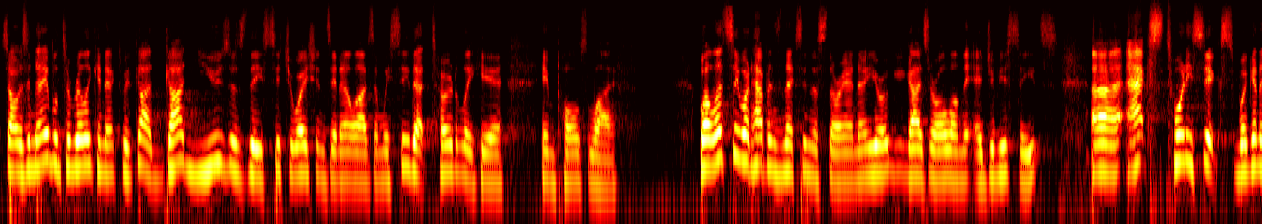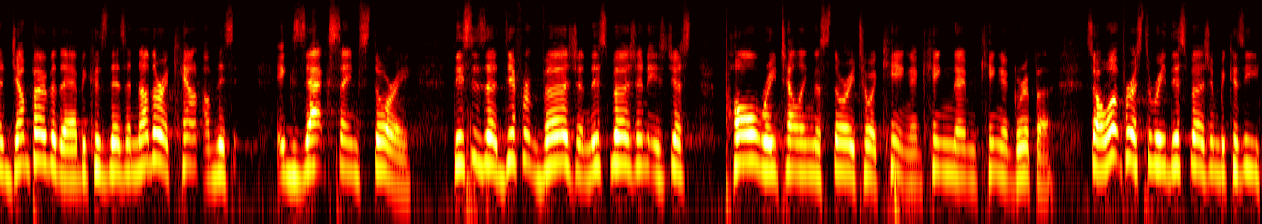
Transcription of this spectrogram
so I was enabled to really connect with God. God uses these situations in our lives, and we see that totally here in Paul's life. Well, let's see what happens next in the story. I know you guys are all on the edge of your seats. Uh, Acts 26, we're going to jump over there because there's another account of this exact same story. This is a different version. This version is just Paul retelling the story to a king, a king named King Agrippa. So I want for us to read this version because he,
